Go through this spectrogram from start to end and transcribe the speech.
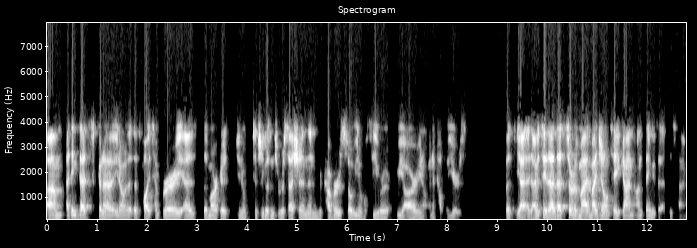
um, I think that's gonna, you know, that, that's probably temporary as the market, you know, potentially goes into recession and then recovers. So you know, we'll see where we are, you know, in a couple of years. But yeah, I, would say that that's sort of my my general take on on things at this time.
